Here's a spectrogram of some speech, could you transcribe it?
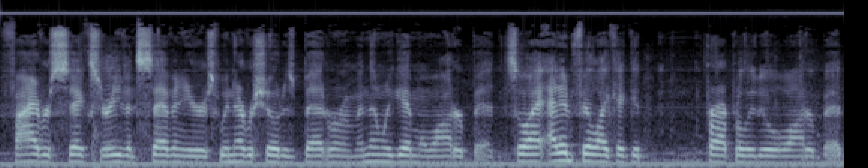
five or six or even seven years, we never showed his bedroom, and then we gave him a waterbed. So I, I didn't feel like I could properly do a waterbed.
